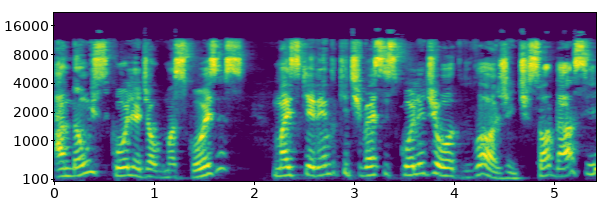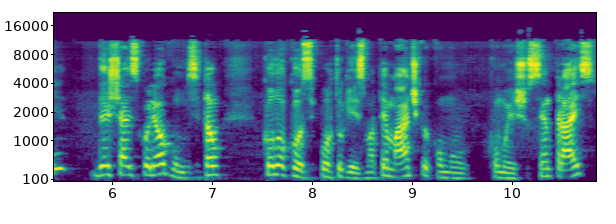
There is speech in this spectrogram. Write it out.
a, não escolha de algumas coisas, mas querendo que tivesse escolha de outras. Ó, gente, só dá se deixar escolher algumas. Então, colocou-se português e matemática como, como eixos centrais.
